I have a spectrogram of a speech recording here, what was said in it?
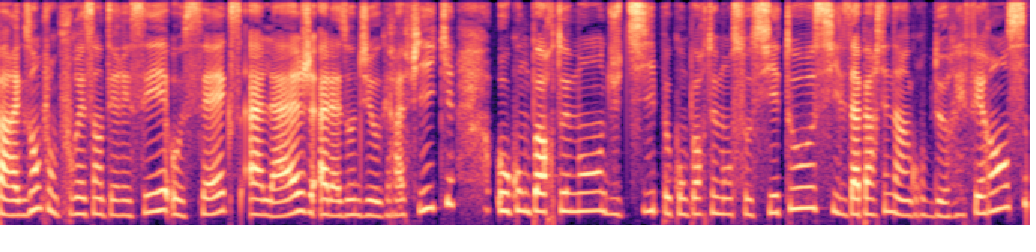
Par exemple, on pourrait s'intéresser au sexe, à l'âge, à la zone géographique, aux comportements du type comportements sociétaux, s'ils appartiennent à un groupe de référence,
